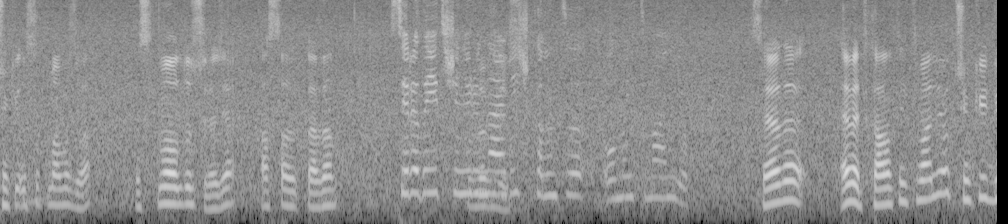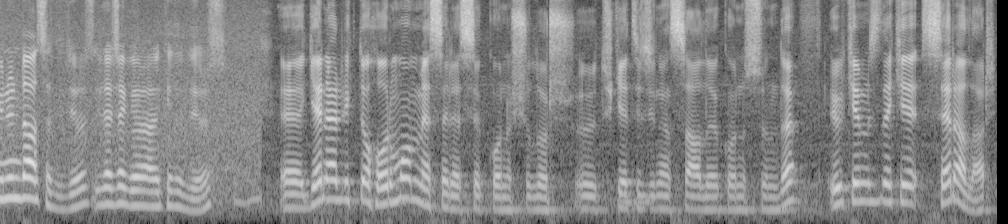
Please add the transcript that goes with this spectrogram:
Çünkü ısıtmamız var. Isıtma olduğu sürece hastalıklardan Serada yetişen ürünlerde hiç kalıntı olma ihtimali yok. serada evet kalıntı ihtimali yok. Çünkü gününde hasat ediyoruz. İlaca göre hareket ediyoruz. E, genellikle hormon meselesi konuşulur e, tüketicinin sağlığı konusunda. Ülkemizdeki seralar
